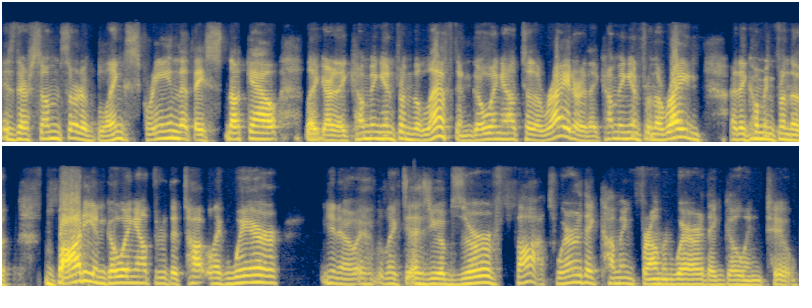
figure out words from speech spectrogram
Is there some sort of blank screen that they snuck out? Like are they coming in from the left and going out to the right? Are they coming in from the right and are they coming from the body and going out through the top? Like where you know like as you observe thoughts where are they coming from and where are they going to?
